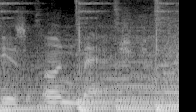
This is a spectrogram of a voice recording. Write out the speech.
is unmatched.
